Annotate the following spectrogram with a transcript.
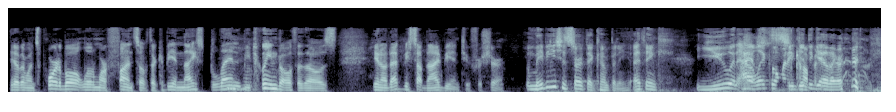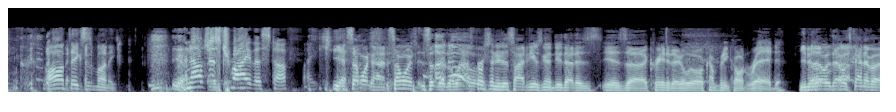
the other one's portable, a little more fun. So if there could be a nice blend mm-hmm. between both of those, you know, that'd be something I'd be into for sure. maybe you should start that company. I think you and I Alex so should get companies. together. All it takes is money. And I'll just try the stuff. Like, Yeah, someone, someone. So the, the last person who decided he was going to do that is is uh, created a little company called Red. You know, that was that was kind of a.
